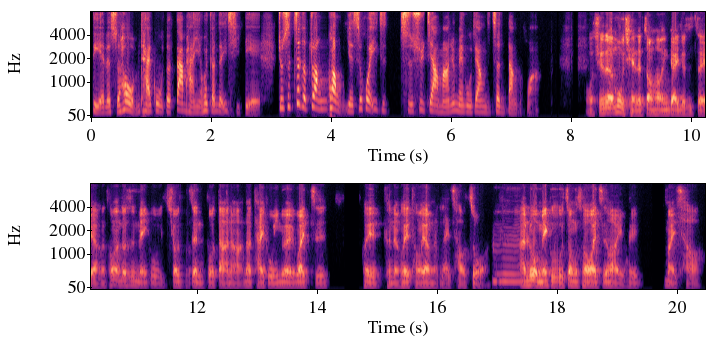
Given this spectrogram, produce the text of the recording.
跌的时候，我们台股的大盘也会跟着一起跌，就是这个状况也是会一直持续这样吗？就美股这样子震荡的话？我觉得目前的状况应该就是这样，通常都是美股修正多大呢？那台股因为外资会可能会同样的来操作，嗯，啊，如果美股重挫，外资的话也会卖超，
